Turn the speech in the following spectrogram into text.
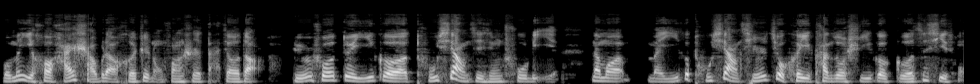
我们以后还少不了和这种方式打交道。比如说，对一个图像进行处理，那么每一个图像其实就可以看作是一个格子系统，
